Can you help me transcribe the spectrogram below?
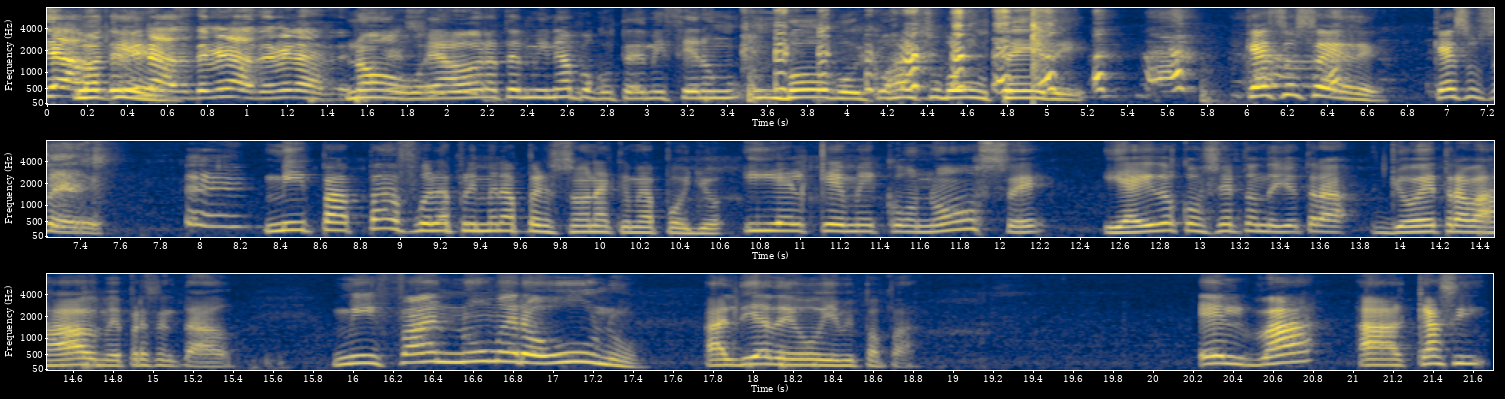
Ya, Lo terminaste, terminaste, terminaste. No, voy ahora a terminar porque ustedes me hicieron un bobo y cojan su bobo ustedes. ¿Qué sucede? ¿Qué sucede? Mi papá fue la primera persona que me apoyó y el que me conoce y ha ido a conciertos donde yo, tra- yo he trabajado y me he presentado. Mi fan número uno al día de hoy es mi papá. Él va a casi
